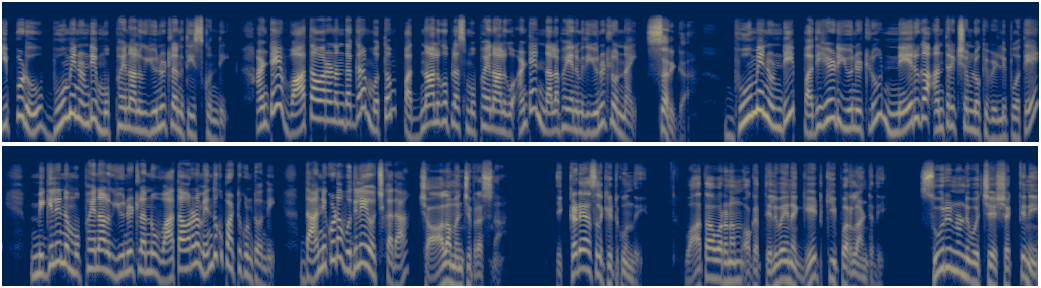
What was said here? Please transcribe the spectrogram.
ఇప్పుడు భూమి నుండి ముప్పై నాలుగు యూనిట్లను తీసుకుంది. అంటే వాతావరణం దగ్గర మొత్తం పద్నాలుగు ప్లస్ ముప్పై నాలుగు అంటే నలభై ఎనిమిది యూనిట్లున్నాయి సరిగ్గా. భూమి నుండి పదిహేడు యూనిట్లు నేరుగా అంతరిక్షంలోకి వెళ్ళిపోతే మిగిలిన ముప్పై నాలుగు యూనిట్లను వాతావరణం ఎందుకు పట్టుకుంటోంది? దాన్ని కూడా వదిలేయొచ్చు కదా? చాలా మంచి ప్రశ్న. ఇక్కడే అసలు కిటుకుంది. వాతావరణం ఒక తెలివైన గేట్ కీపర్ లాంటిది. సూర్యుని నుండి వచ్చే శక్తిని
